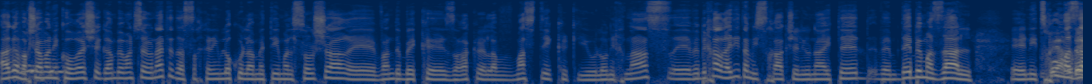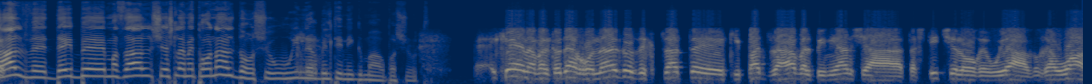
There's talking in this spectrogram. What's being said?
אגב, עכשיו אני קורא שגם במנצ'סטר יונייטד השחקנים לא כולם מתים על סולשאר, אה, ונדבק אה, זרק עליו מסטיק כי הוא לא נכנס, אה, ובכלל ראיתי את המשחק של יונייטד, והם די במזל. ניצחו מזל, ודי במזל שיש להם את רונלדו, שהוא ווינר בלתי נגמר פשוט. כן, אבל אתה יודע, רונלדו זה קצת כיפת זהב על בניין שהתשתית שלו ראויה, רעועה,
